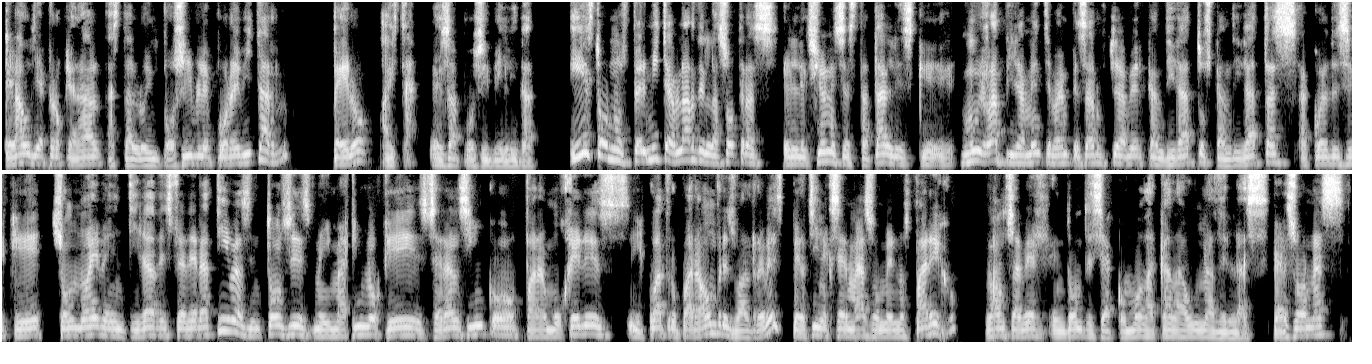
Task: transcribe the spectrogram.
Claudia creo que hará hasta lo imposible por evitarlo, pero ahí está, esa posibilidad. Y esto nos permite hablar de las otras elecciones estatales que muy rápidamente va a empezar usted a ver candidatos, candidatas. Acuérdese que son nueve entidades federativas, entonces me imagino que serán cinco para mujeres y cuatro para hombres o al revés, pero tiene que ser más o menos parejo. Vamos a ver en dónde se acomoda cada una de las personas.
